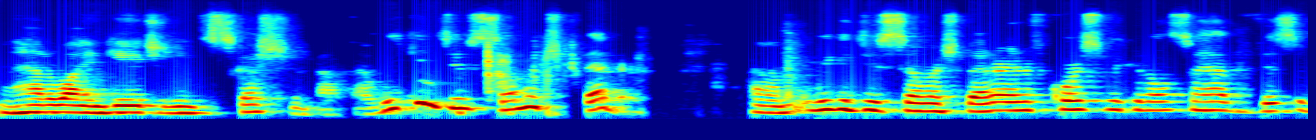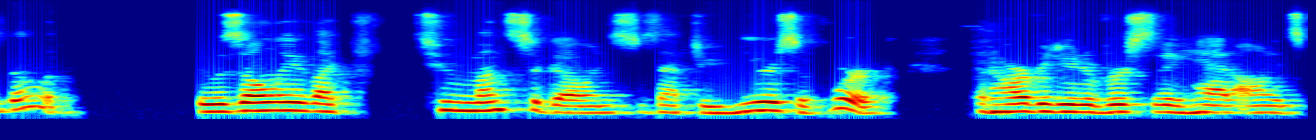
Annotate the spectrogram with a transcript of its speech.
And how do I engage in a discussion about that? We can do so much better. Um, we can do so much better. And of course, we can also have visibility. It was only like two months ago, and this was after years of work, that Harvard University had on its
